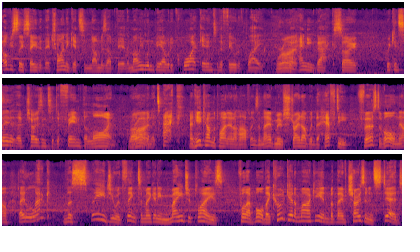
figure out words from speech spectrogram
obviously see that they're trying to get some numbers up there. The mummy wouldn't be able to quite get into the field of play. Right. They're hanging back. So we can see that they've chosen to defend the line rather Right. than attack. And here come the Pint-Anna Halflings, and they have moved straight up with the Hefty first of all. Now, they lack the speed you would think to make any major plays for that ball. They could get a mark in, but they've chosen instead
